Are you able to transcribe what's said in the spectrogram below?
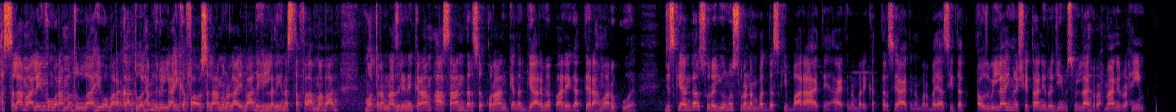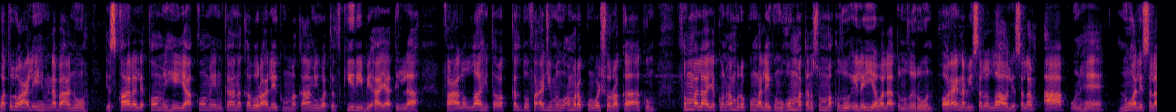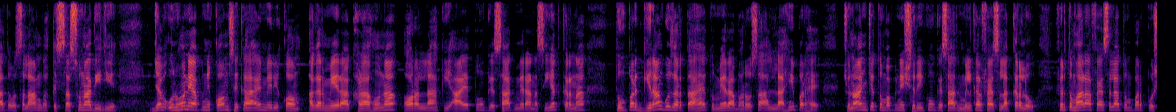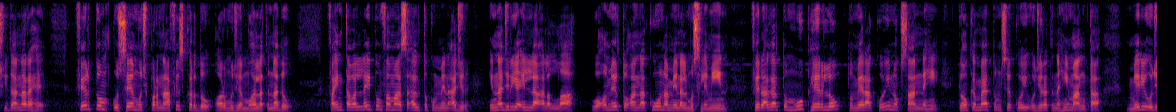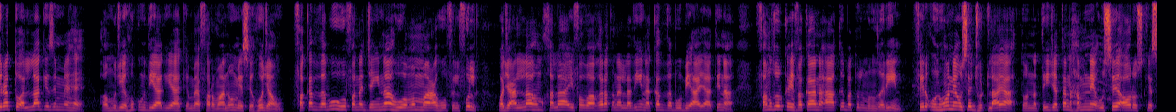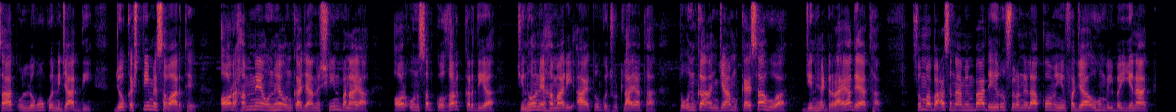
अस्सलाम वालेकुम वरहमतुल्लाहि वबरकातुहू अल्हम्दुलिल्लाहि कफ़ा वसलाम इबादीन अस्तफ़ा अम्माबाद मोहतरम नाजरीन कराम आसान दरस कुरान के अंदर ग्यारहवें पारे का तेरहवां रुकू है जिसके अंदर सूरह यूनुस सूरह नंबर दस की बारह आयतें आयत नंबर इकहत्तर से आयत नंबर बयासी तक अउज़बिल्लिमिनशैतानिर्रजीम बसमिल्लाहिर्रहमानिर्रहीम वतलो अलैहिम नबा अनूह इसक़ाल क़ौमिही या क़ौम इनकान कबुर अलैकुम मकामी व तज़कीरी बिआयातिल्लाह फ़ाल्ला तवक्ल तो फ़ाजम अमरकुम व शुरकाकुम फ़ुम्मला यकुन अमरकुम अलैकुम गुम्मतन सुम्मक़ज़ू इलैया वला तुनज़रून और ए नबी सल्लल्लाहु अलैहि वसल्लम आप उन्हें नू अलैहिस्सलाम का किस्सा सुना दीजिए जब उन्होंने अपनी कौम से कहा है मेरी कौम अगर मेरा खड़ा होना और अल्लाह की आयतों के साथ मेरा नसीहत करना तुम पर गिरा गुजरता है तो मेरा भरोसा अल्लाह ही पर है चुनानचे तुम अपने शरीकों के साथ मिलकर फ़ैसला कर लो फिर तुम्हारा फ़ैसला तुम पर पोशीदा न रहे फिर तुम उसे मुझ पर नाफिज कर दो और मुझे मोहलत न दो। फ़ैन तवल्लई तुम फ़मा सल अजर। इन अजरिया अल्लाह व उमिर तो अनकून मिनलमसलमिन फिर अगर तुम मुँह फेर लो तो मेरा कोई नुकसान नहीं, क्योंकि मैं तुमसे कोई उजरत नहीं माँगता। मेरी उजरत तो अल्लाह के ज़िम्मे है, और मुझे हुक्म दिया गया है कि मैं फरमानों में से हो जाऊँ। फ़कत ज़बू हो फ़नजैना हो मम्मा फ़िलफ़ुल्क वजाल्लाम खलाइफ़ वागरकन लदीन कदबू बयातना फ़नजुर कैफ़कान आक़बतुलमनजरीन फिर उन्होंने उसे झुटलाया तो नतीजतन हमने उसे और उसके साथ उन लोगों को निजात दी, जो कश्ती में सवार थे, और हमने उन्हें उनका जानशीन बनाया और उन सबको गर्क कर दिया, जिन्होंने हमारी आयतों को झुटलाया था। तो उनका अंजाम कैसा हुआ? जिन्हें डराया गया था। सुम बासना मिम्बाद ही रसुलक़ों में ही फ़जाहम बिलबैनात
